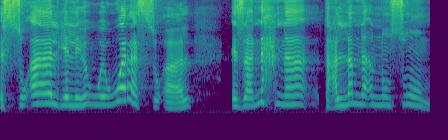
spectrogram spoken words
السؤال يلي هو ورا السؤال اذا نحن تعلمنا انه نصوم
